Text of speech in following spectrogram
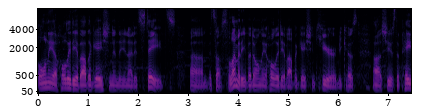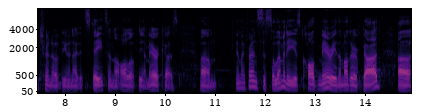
only a holy day of obligation in the United States, um, it's a solemnity, but only a holy day of obligation here because uh, she is the patron of the United States and the, all of the Americas. Um, and my friends, this solemnity is called Mary, the Mother of God, uh,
